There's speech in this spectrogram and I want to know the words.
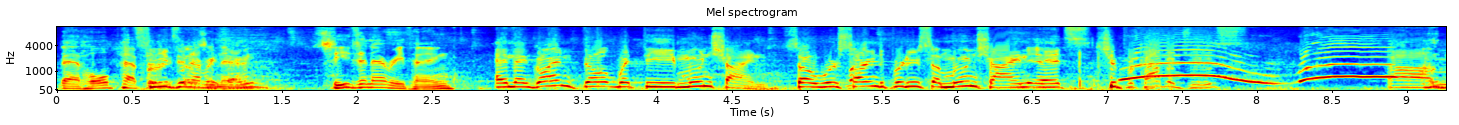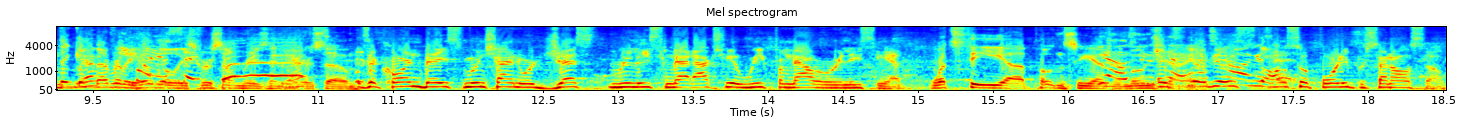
that whole pepper Seeds and goes in there. everything. Seeds and everything. And then go ahead and fill it with the moonshine. So we're starting to produce a moonshine. It's chupacabra juice. Woo! Woo! I'm thinking yep. Beverly Hillbillies for some reason here. So, It's a corn-based moonshine. We're just releasing that. Actually, a week from now, we're releasing it. what's the uh, potency of Yeah, the moonshine? say, How It is is also 40% also.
